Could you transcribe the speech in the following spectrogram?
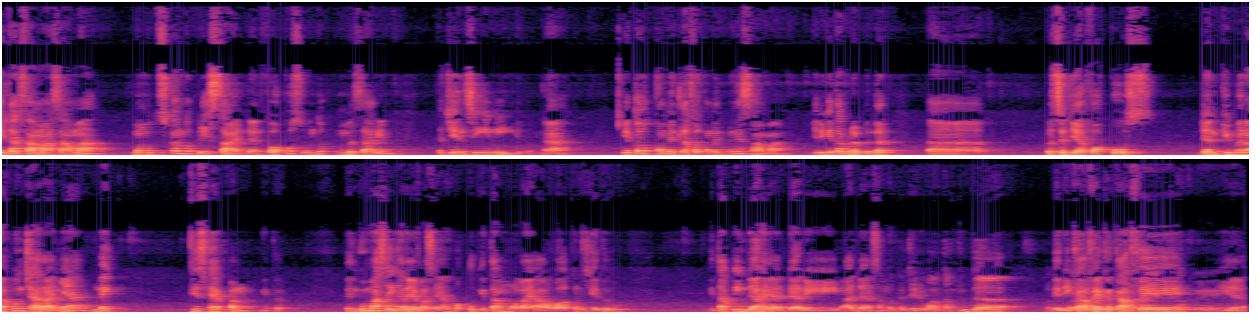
kita sama-sama memutuskan untuk resign dan fokus untuk membesarin agensi ini gitu. Nah itu komit level komitmennya sama. Jadi kita benar-benar eh, bersedia fokus dan gimana pun caranya make this happen gitu. Dan gue masih ingat ya mas ya waktu kita mulai awal kerja itu kita pindah ya dari ada sama kerja di warteg juga dari Betul, kafe ke kafe kafe. iya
